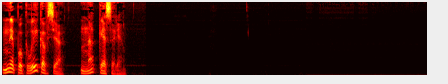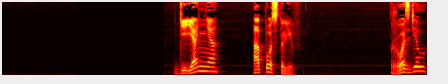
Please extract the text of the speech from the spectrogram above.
не покликався на кесаря. Діяння апостолів, розділ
